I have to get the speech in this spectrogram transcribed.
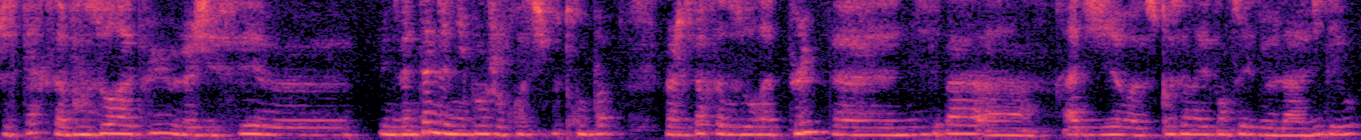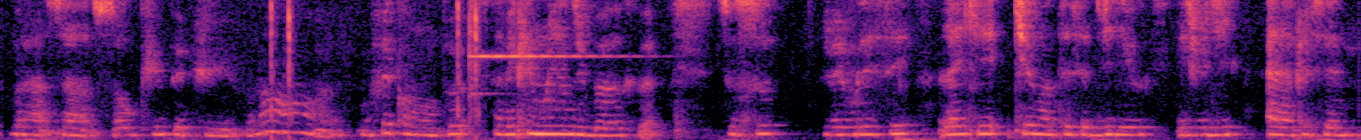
J'espère que ça vous aura plu. Là, j'ai fait euh, une vingtaine de niveaux, je crois, si je ne me trompe pas. J'espère que ça vous aura plu. Euh, n'hésitez pas à, dire ce que vous en avez pensé de la vidéo. Voilà, ça, ça occupe et puis voilà, hein, on fait comme on peut avec les moyens du bord. Sur ce, je vais vous laisser liker, commenter cette vidéo et je vous dis à la prochaine.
